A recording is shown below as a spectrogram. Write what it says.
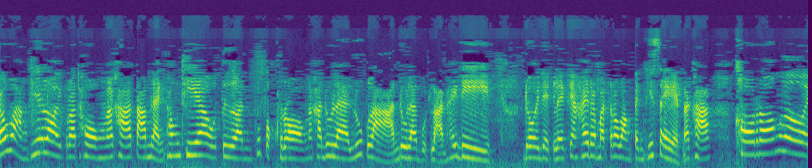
ระหว่างที่ลอยกระทงนะคะ ตามแหล่งท่องเที่ยวเตือนผู้ปกครองนะคะดูแลลูกหลาน ดูแลบุตรหลานให้ดี โดยเด็กเล็กเนี่ยให้ระมัดระวังเป็นพิเศษนะคะ ขอร้องเลย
